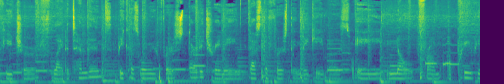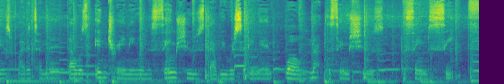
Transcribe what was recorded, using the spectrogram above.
future flight attendants because when we first started training, that's the first thing they gave us a note from a previous flight attendant that was in training in the same shoes that we were sitting in. Well, not the same shoes, the same seats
